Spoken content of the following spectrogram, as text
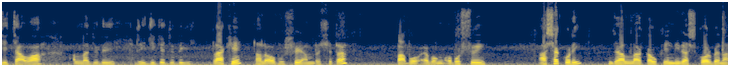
যে চাওয়া, আল্লাহ যদি রিজিকে যদি রাখে, তাহলে অবশ্যই আমরা সেটা পাবো এবং অবশ্যই আশা করি যে আল্লাহ কাউকে নিরাশ করবে না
